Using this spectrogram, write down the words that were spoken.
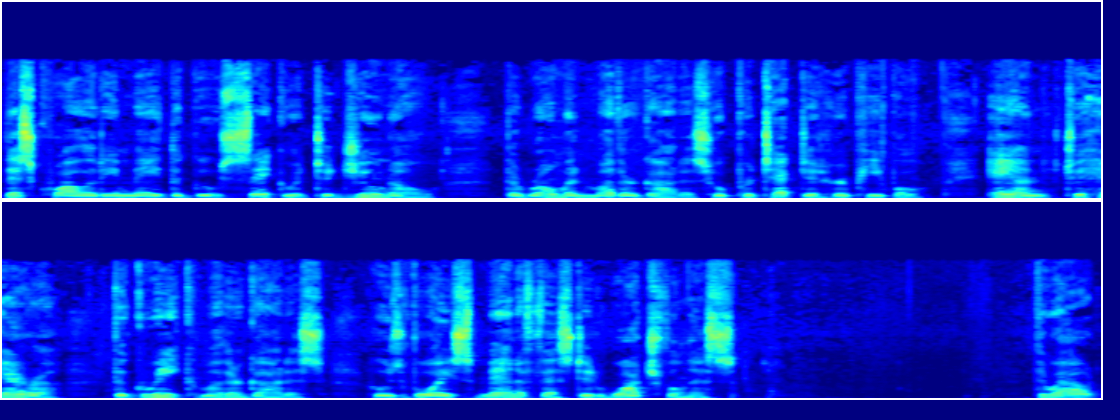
This quality made the goose sacred to Juno, the Roman mother goddess who protected her people, and to Hera, the Greek mother goddess, whose voice manifested watchfulness. Throughout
